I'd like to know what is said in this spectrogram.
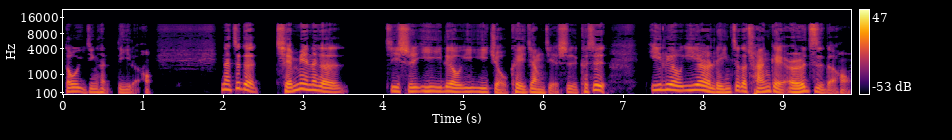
都已经很低了，哦。那这个前面那个技师一六一一九可以这样解释，可是，一六一二零这个传给儿子的齁，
